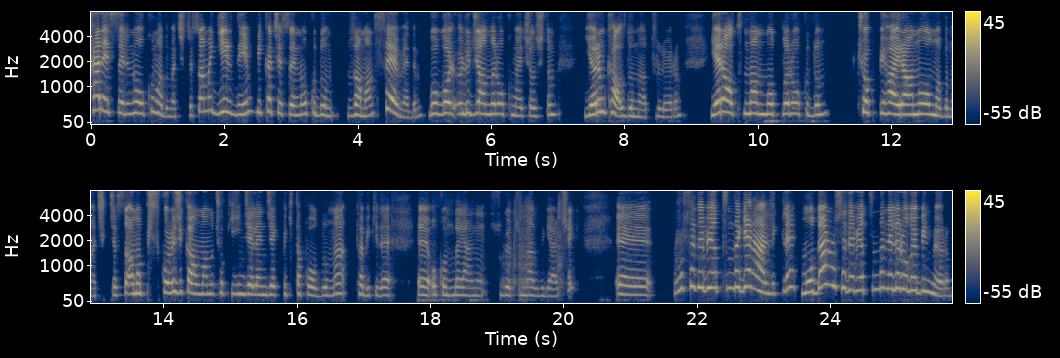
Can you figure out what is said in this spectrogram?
her eserini okumadım açıkçası ama girdiğim birkaç eserini okuduğum zaman sevmedim. Gogol Ölü Canları okumaya çalıştım. Yarım kaldığını hatırlıyorum. Yer altından notları okudum çok bir hayranı olmadım açıkçası ama psikolojik anlamda çok iyi incelenecek bir kitap olduğuna tabii ki de e, o konuda yani su götürmez bir gerçek. E, Rus edebiyatında genellikle modern Rus edebiyatında neler oluyor bilmiyorum.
